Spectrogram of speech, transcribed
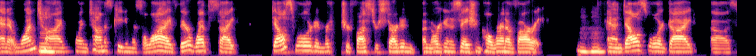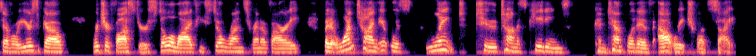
And at one mm. time, mm. when Thomas Keating was alive, their website, Dallas Willard and Richard Foster started an organization called Renovare. Mm-hmm. And Dallas Willard died uh, several years ago. Richard Foster is still alive. He still runs Renovare. But at one time, it was linked to Thomas Keating's contemplative outreach website.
